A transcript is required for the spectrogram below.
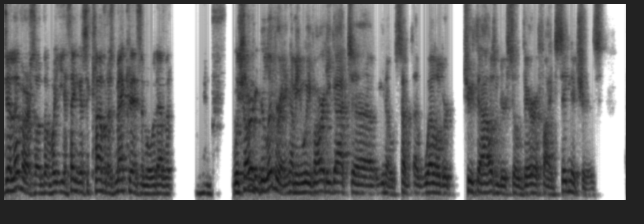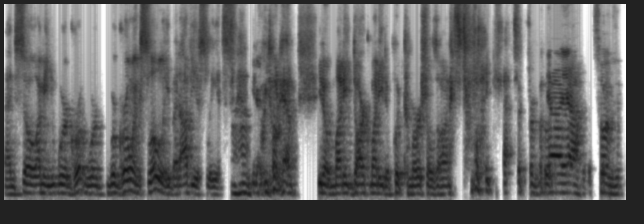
delivers or the, what you think is the cleverest mechanism or whatever. I mean, it's already delivering. I mean, we've already got uh, you know some uh, well over two thousand or so verified signatures, and so I mean we're gro- we're we're growing slowly, but obviously it's uh-huh. you know we don't have you know money, dark money to put commercials on and stuff like that to promote. Yeah, yeah. So if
